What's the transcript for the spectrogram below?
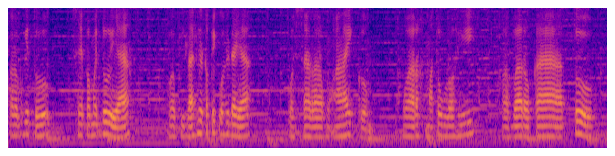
Kalau begitu, saya pamit dulu ya. Wabillahi taufiq wal hidayah. Wassalamualaikum warahmatullahi wabarakatuh.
